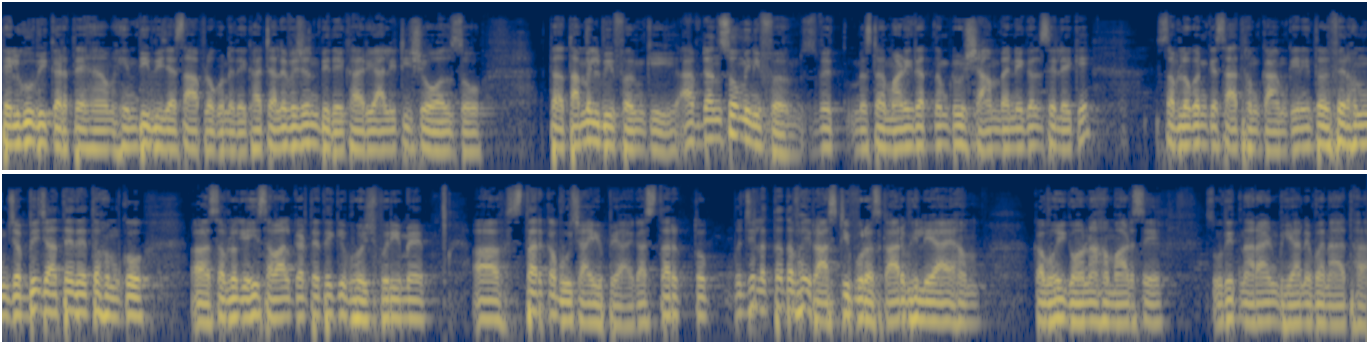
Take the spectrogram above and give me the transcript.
तेलुगु भी करते हैं, हम हिंदी भी जैसा आप लोगों ने देखा टेलीविज़न भी देखा रियलिटी शो ऑल्सो तमिल भी फ़िल्म की have done so many film with mister Maniratnam to Shyam Benegal से लेके सब लोगों के साथ हम काम किए। नहीं तो फिर हम जब भी जाते थे तो हमको आ, सब लोग यही सवाल करते थे कि भोजपुरी में आ, स्तर कब ऊंचाई पे आएगा? स्तर तो मुझे लगता था भाई राष्ट्रीय पुरस्कार भी ले आए हम कब वही गौना हमार से। उदित नारायण भैया ने बनाया था।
